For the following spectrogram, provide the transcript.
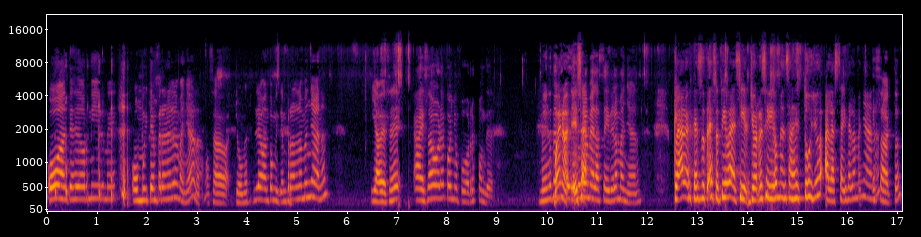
o antes de dormirme o muy temprano en la mañana. O sea, yo me levanto muy temprano en la mañana y a veces a esa hora, coño, puedo responder. bueno, esa... a las 6 de la mañana. Claro, es que eso, eso, te iba a decir. Yo he recibido mensajes tuyos a las 6 de la mañana. Exacto.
